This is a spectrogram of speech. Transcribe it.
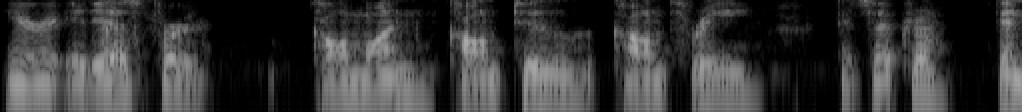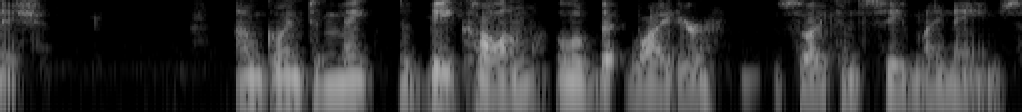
Here it is for column 1, column 2, column 3, etc. Finish. I'm going to make the B column a little bit wider so I can see my names.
